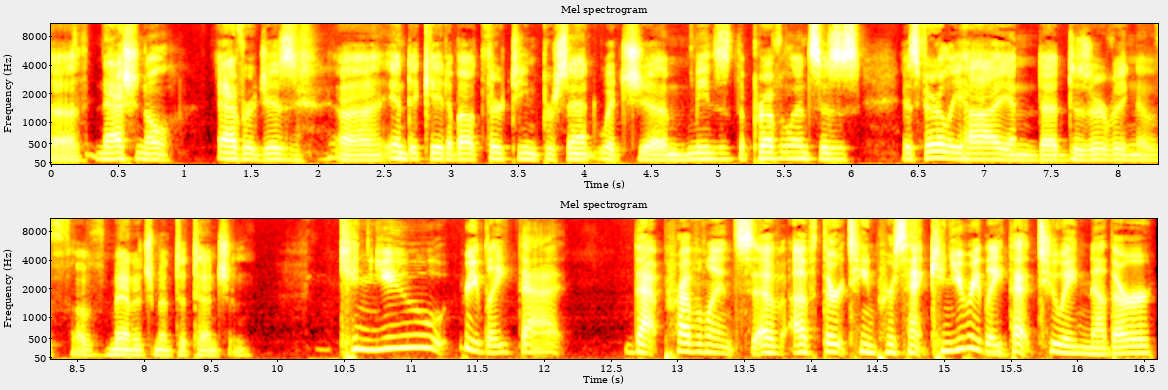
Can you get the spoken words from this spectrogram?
uh, national averages uh, indicate about 13%, which uh, means the prevalence is, is fairly high and uh, deserving of, of management attention. Can you relate that that prevalence of, of 13%? Can you relate that to another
